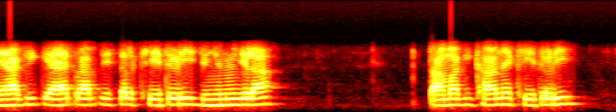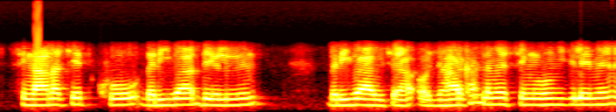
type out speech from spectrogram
यहाँ की क्या है प्राप्ति स्थल? खेतड़ी, झुंझुनू जिला। तामा की खान है खेतड़ी, सिंघाना क्षेत्र, खो, दरीवा दरीबा और झारखंड में सिंहभूमि ज़िले में।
